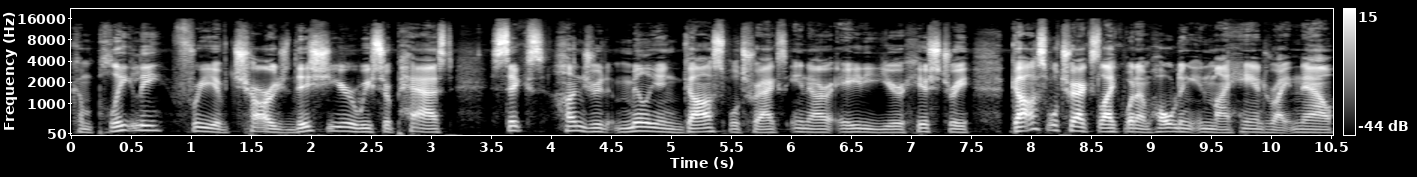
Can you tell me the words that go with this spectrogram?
completely free of charge. This year, we surpassed 600 million gospel tracts in our 80 year history. Gospel tracts like what I'm holding in my hand right now.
